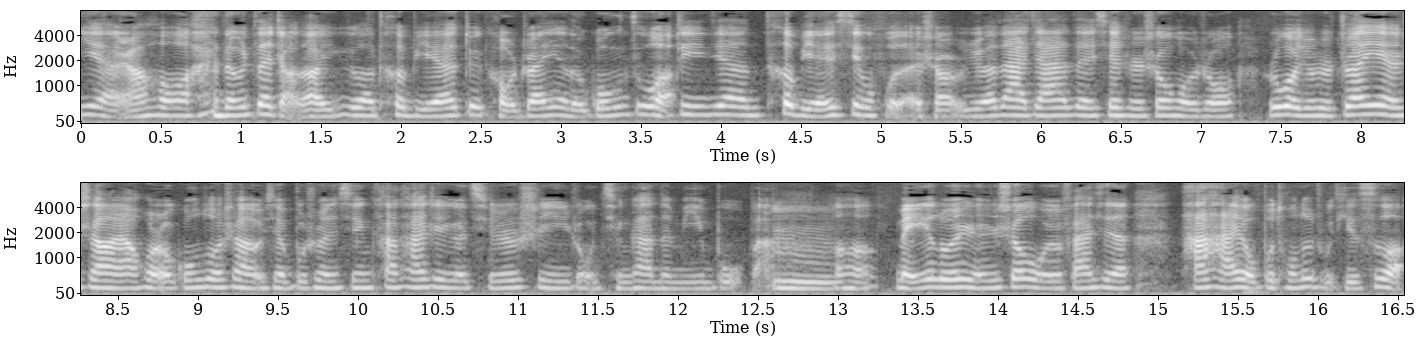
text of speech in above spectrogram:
业，然后还能再找到一个特别对口专业的工作，是一件特别幸福的事儿。我觉得大家在现实生活中，如果就是专业上呀或者工作上有些不顺心，看他这个其实是一种情感的弥补吧。嗯嗯。每一轮人生，我就发现它还有不同的主题色。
